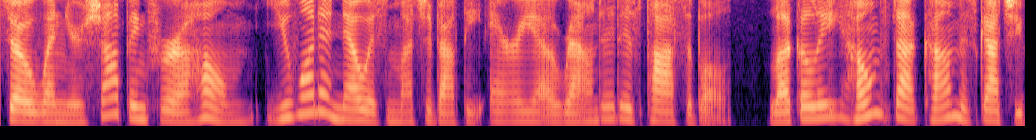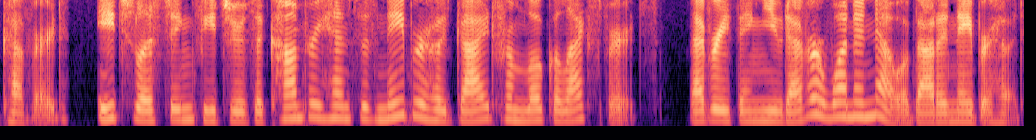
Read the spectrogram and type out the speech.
So when you're shopping for a home, you want to know as much about the area around it as possible. Luckily, Homes.com has got you covered. Each listing features a comprehensive neighborhood guide from local experts. Everything you'd ever want to know about a neighborhood,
